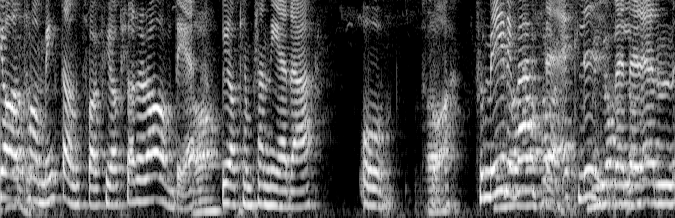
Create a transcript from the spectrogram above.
jag jag, ta det. mitt ansvar för jag klarar av det. Ja. Och jag kan planera och så. För mig är det värt det. Ett liv jag- eller en,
